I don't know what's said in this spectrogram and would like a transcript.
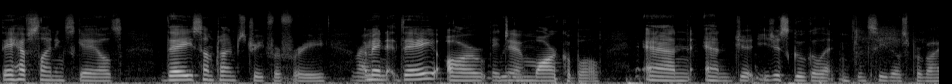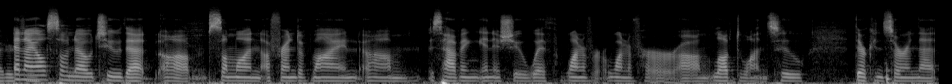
They have sliding scales. They sometimes treat for free. Right. I mean, they are They do. And and ju- you just Google it and you can see those providers. And I also know too that um, someone, a friend of mine, um, is having an issue with one of her one of her um, loved ones who they're concerned that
